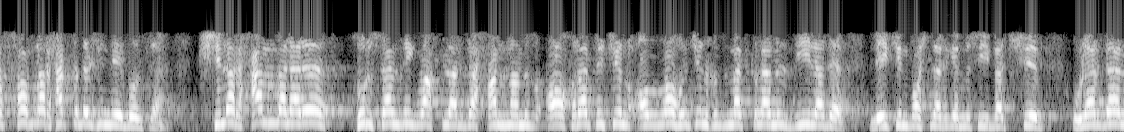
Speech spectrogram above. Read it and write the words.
ashoblar haqida shunday bo'lsa kishilar hammalari xursandlik vaqtlarida hammamiz oxirat uchun olloh uchun xizmat qilamiz deyiladi. Lekin boshlariga musibat tushib ulardan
